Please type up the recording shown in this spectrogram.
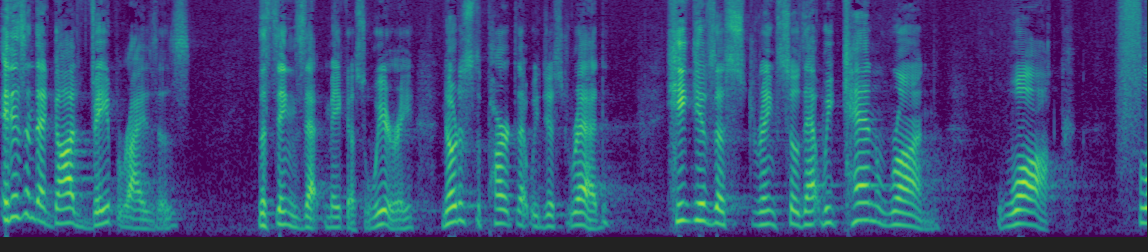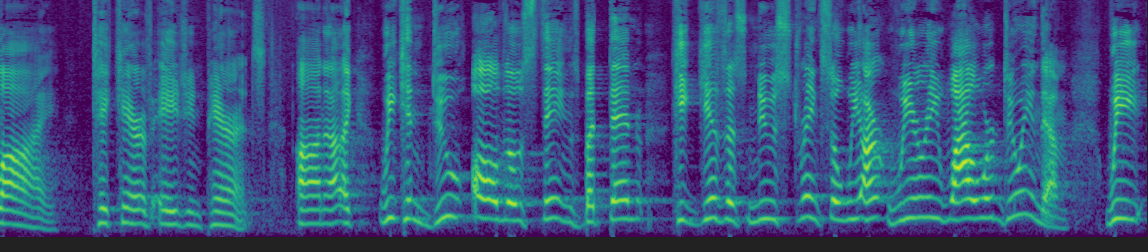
It isn't that God vaporizes the things that make us weary. Notice the part that we just read he gives us strength so that we can run, walk, fly, take care of aging parents. On like we can do all those things, but then he gives us new strength so we aren't weary while we're doing them. We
